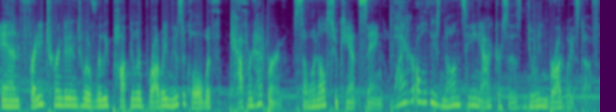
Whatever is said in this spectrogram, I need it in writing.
and Freddie turned it into a really popular Broadway musical with Katharine Hepburn, someone else who can't sing. Why are all these non singing actresses doing Broadway stuff?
